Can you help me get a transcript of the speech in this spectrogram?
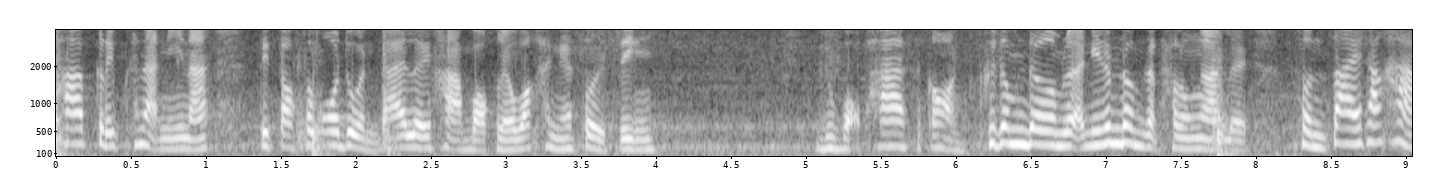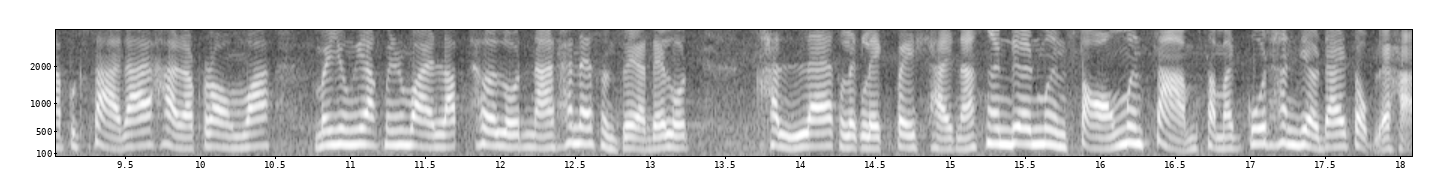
ภาพกริปขนาดนี้นะ ติดต่อสมโอด่วนได้เลยค่ะ บอกเลยว่าคันนี้สวยจริง ดูเบาะผ้าซะก่อน คือเดิมๆเลย อันนี้เดิมๆจากทางโรงงานเลย สนใจทักหาปรึกษาได้ค่ะ รับรองว่าไม่ยุ่งยากเป็นวายรับเธอรถนะ ถ้าในสนใจอยากได้รถ คันแรกเล็ก ๆ ไปใช้นะ เงินเดือนหมื่นสองหมื่นสามสามารถกู้ทันเดียวได้จบเลยค่ะ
